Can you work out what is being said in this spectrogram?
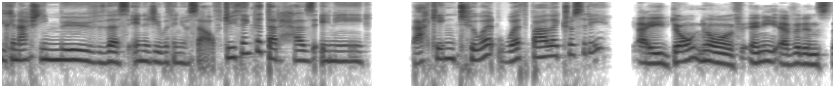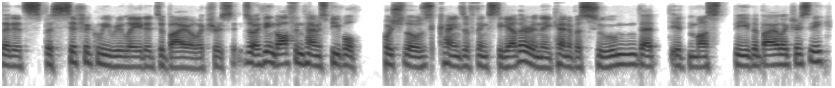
you can actually move this energy within yourself. Do you think that that has any backing to it with bioelectricity? I don't know of any evidence that it's specifically related to bioelectricity. So I think oftentimes people push those kinds of things together and they kind of assume that it must be the bioelectricity.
